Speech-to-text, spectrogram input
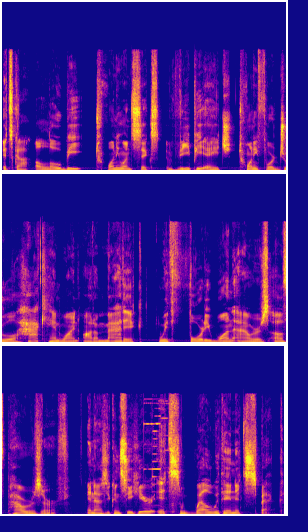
It's got a low beat 216 VPH 24 jewel hack hand wind automatic with 41 hours of power reserve. And as you can see here, it's well within its spec.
